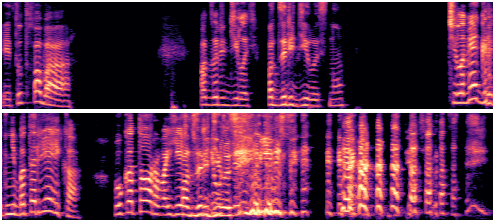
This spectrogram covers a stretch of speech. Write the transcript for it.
И тут хоба. Подзарядилась. Подзарядилась, ну. Человек, говорит, не батарейка, у которого есть Подзарядилась. плюсы.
